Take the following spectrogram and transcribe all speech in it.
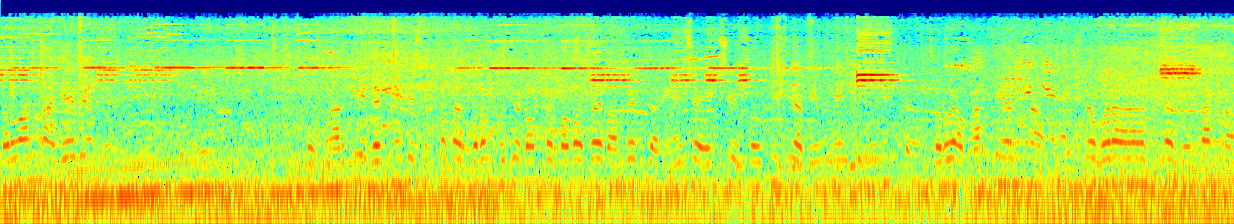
सर्वांना जय भीम. हो, भारतीय घटनेचे शिल्पकार परमपूज्य डॉक्टर बाबासाहेब आंबेडकर यांच्या एकशे चौतीसव्या भीमजयंतीनिमित्त सर्व भारतीयांना विश्वभरातल्या लोकांना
